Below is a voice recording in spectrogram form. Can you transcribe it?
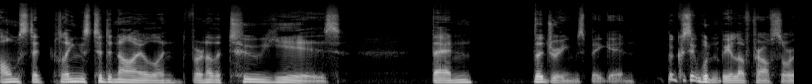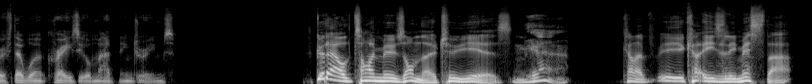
Olmsted clings to denial and for another two years. Then the dreams begin. Because it wouldn't be a Lovecraft story if there weren't crazy or maddening dreams. Good how time moves on, though. Two years. Yeah. Kind of, you can't easily miss that.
